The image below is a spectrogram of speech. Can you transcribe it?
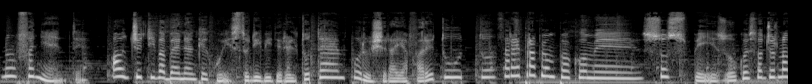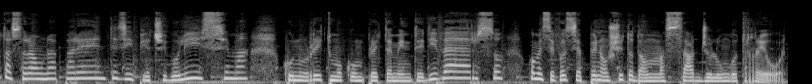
Non fa niente. Oggi ti va bene anche questo, dividere il tuo tempo, riuscirai a fare tutto. Sarai proprio un po' come sospeso. Questa giornata sarà una parentesi piacevolissima, con un ritmo completamente diverso, come se fossi appena uscito da un massaggio lungo tre ore.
